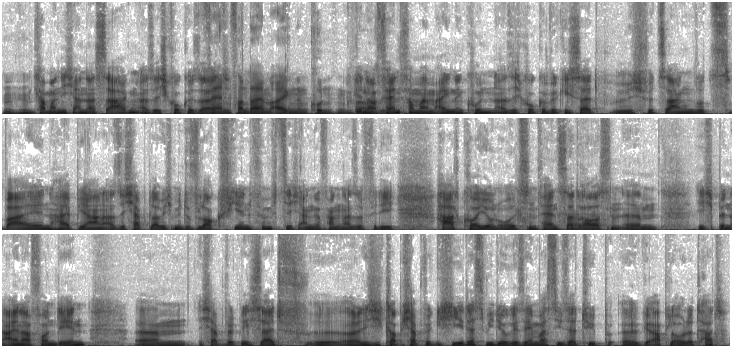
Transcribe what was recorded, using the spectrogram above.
Mhm. Kann man nicht anders sagen. Also ich gucke seit. Fan von deinem eigenen Kunden quasi. Genau, Fan von meinem eigenen Kunden. Also ich gucke wirklich seit, ich würde sagen, so zweieinhalb Jahren. Also ich habe, glaube ich, mit Vlog 54 angefangen. Also für die Hardcore Jon Olsen-Fans da draußen. ähm, ich bin einer von denen. Ähm, ich habe wirklich seit, äh, ich glaube, ich habe wirklich jedes Video gesehen, was dieser Typ äh, geuploadet hat.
